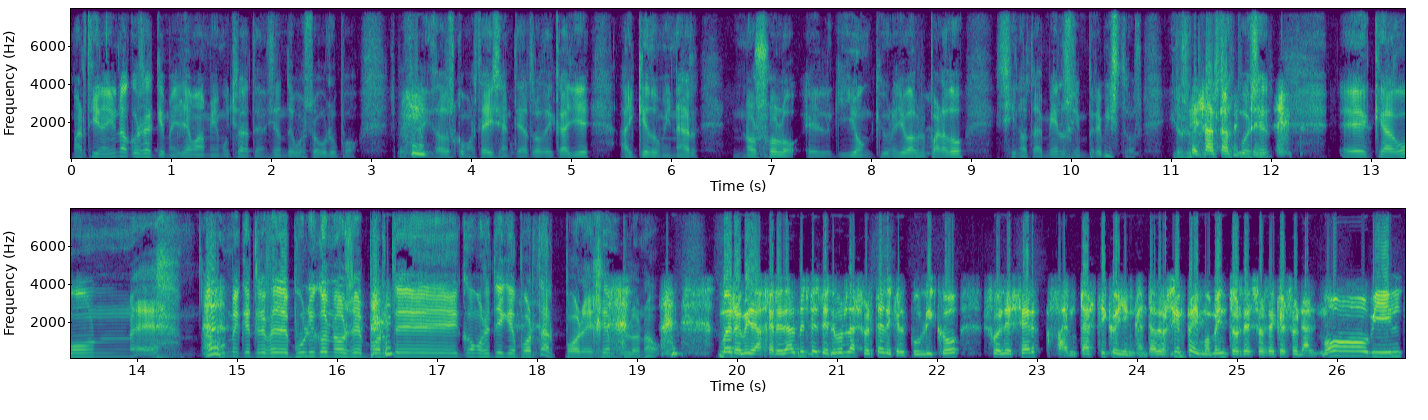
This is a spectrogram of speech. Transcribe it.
Martín, hay una cosa que me llama a mí mucho la atención de vuestro grupo. Especializados como estáis en teatro de calle, hay que dominar no solo el guion que uno lleva preparado, sino también los imprevistos. Y los imprevistos puede ser eh, que algún, eh, algún mequetrefe del público no se porte como se tiene que portar, por ejemplo, ¿no? Bueno, mira, generalmente tenemos la suerte de que el público suele ser fantástico y encantador. Siempre hay momentos de esos de que suena el móvil,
